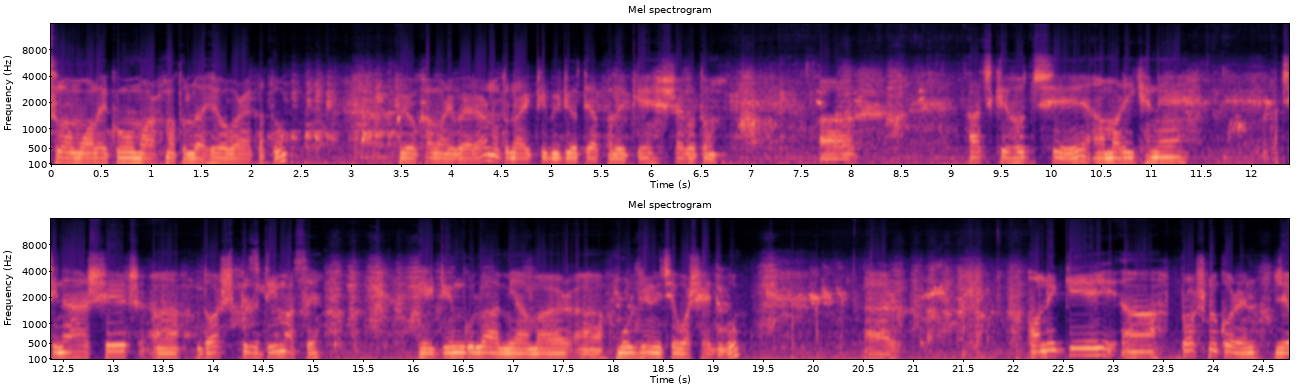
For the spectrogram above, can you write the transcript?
আসসালামু আলাইকুম রহমতুল্লাহি ওবরাকাতু প্রিয় খামারি ভাইরা নতুন আরেকটি ভিডিওতে আপনাদেরকে স্বাগতম। আর আজকে হচ্ছে আমার এখানে চীনা হাঁসের দশ পিস ডিম আছে। এই ডিমগুলো আমি আমার মুরগির নিচে বসাই দেব। আর অনেকেই প্রশ্ন করেন যে,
